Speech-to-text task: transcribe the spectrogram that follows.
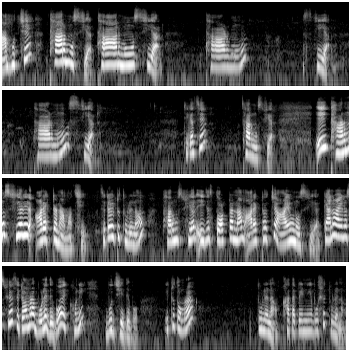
নাম হচ্ছে থার্মোস্ফিয়ার থার্মোস্ফিয়ার থার্মোস্ফিয়ার থার্মোস্ফিয়ার, ঠিক আছে? থার্মোস্ফিয়ার। এই থার্মোস্ফিয়ারের আর একটা নাম আছে। সেটাও একটু তুলে নাও। থার্মোস্ফিয়ার, এই যে স্তরটার নাম আর একটা হচ্ছে আয়নোস্ফিয়ার। কেন আয়নোস্ফিয়ার? সেটাও আমরা বলে দেব, এক্ষুনি বুঝিয়ে দেব। একটু তোমরা তুলে নাও, খাতা পেন নিয়ে বসে তুলে নাও।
